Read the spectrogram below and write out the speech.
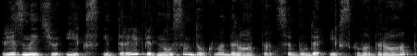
Різницю х і 3 підносимо до квадрата. Це буде х квадрат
